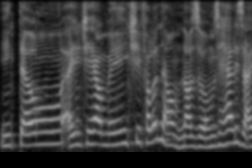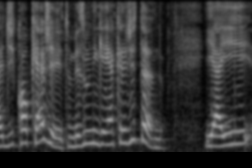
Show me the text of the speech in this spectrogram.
Então, a gente realmente falou: não, nós vamos realizar de qualquer jeito, mesmo ninguém acreditando. E aí,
